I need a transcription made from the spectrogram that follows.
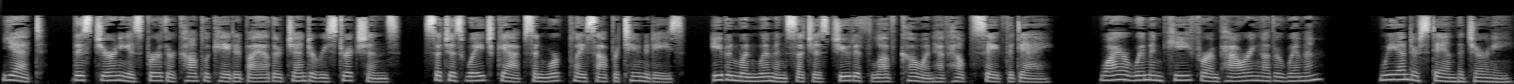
Yet, this journey is further complicated by other gender restrictions, such as wage gaps and workplace opportunities, even when women such as Judith Love Cohen have helped save the day. Why are women key for empowering other women? We understand the journey.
